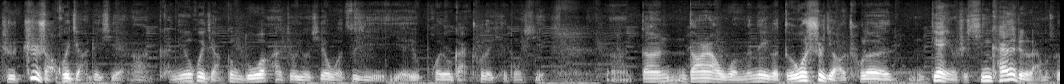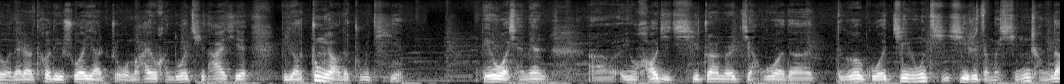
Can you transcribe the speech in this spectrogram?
就至少会讲这些啊，肯定会讲更多啊，就有些我自己也有颇有感触的一些东西。嗯，当然，当然，我们那个德国视角除了电影是新开的这个栏目，所以我在这儿特地说一下，我们还有很多其他一些比较重要的主题，比如我前面啊有好几期专门讲过的德国金融体系是怎么形成的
